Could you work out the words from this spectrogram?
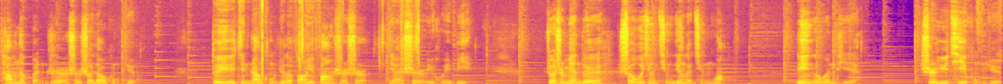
他们的本质是社交恐惧。对于紧张恐惧的防御方式是掩饰与回避，这是面对社会性情境的情况。另一个问题是预期恐惧，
